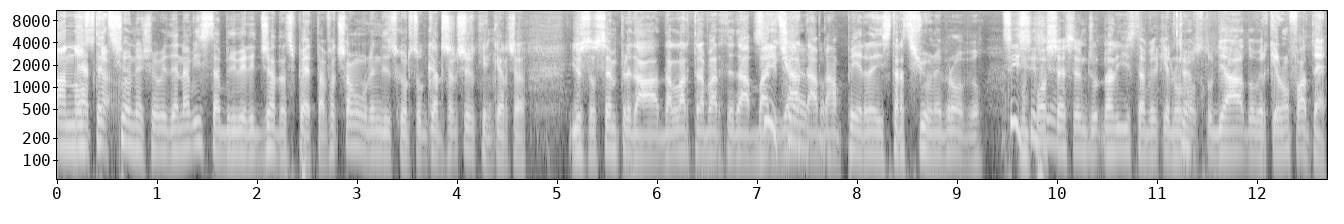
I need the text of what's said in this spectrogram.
hanno. E sca- attenzione, ci avete una vista privilegiata. Aspetta, facciamo pure un discorso. Un calciacerchio in calcio. Io sto sempre da- dall'altra parte della Sì, barricata, certo. ma per distrazione proprio. Sì, non sì, posso sì. essere un giornalista perché non Certo. ho studiato, perché non fate.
